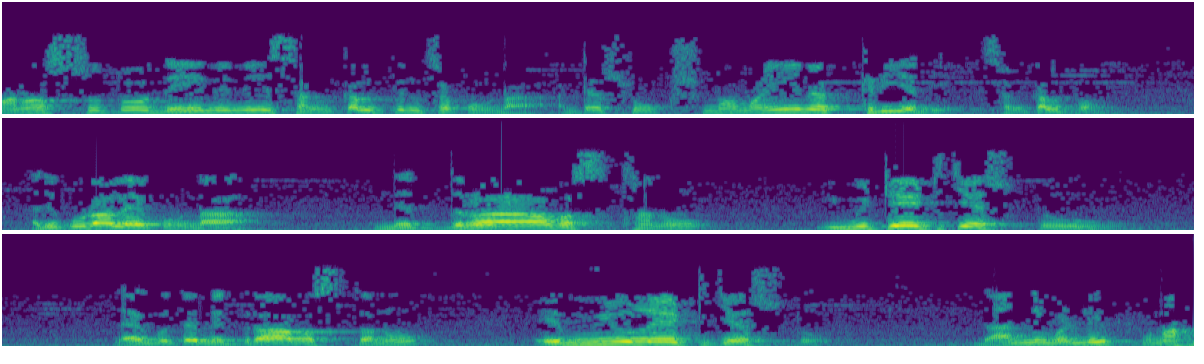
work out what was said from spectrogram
మనస్సుతో దేనిని సంకల్పించకుండా అంటే సూక్ష్మమైన క్రియది సంకల్పం అది కూడా లేకుండా నిద్రావస్థను ఇమిటేట్ చేస్తూ లేకపోతే నిద్రావస్థను ఎమ్యులేట్ చేస్తూ దాన్ని మళ్ళీ పునః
